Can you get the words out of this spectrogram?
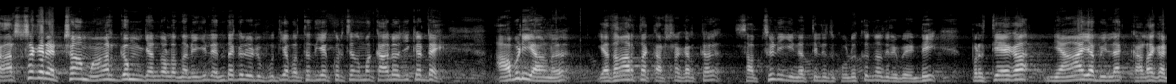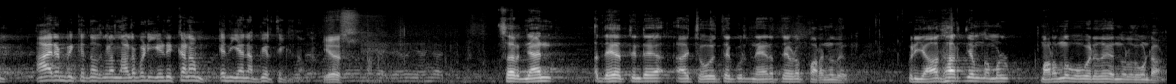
കർഷകരക്ഷാ മാർഗം എന്നുള്ള നിലയിൽ എന്തെങ്കിലും ഒരു പുതിയ പദ്ധതിയെക്കുറിച്ച് നമുക്ക് ആലോചിക്കട്ടെ അവിടെയാണ് യഥാർത്ഥ കർഷകർക്ക് സബ്സിഡി ഇനത്തിൽ ഇത് കൊടുക്കുന്നതിന് വേണ്ടി പ്രത്യേക ന്യായവില കടകൾ ആരംഭിക്കുന്നതിനുള്ള നടപടി എടുക്കണം എന്ന് ഞാൻ അഭ്യർത്ഥിക്കുന്നു. യെസ് സർ ഞാൻ അദ്ദേഹത്തിന്റെ ആ ചോദ്യത്തെക്കുറിച്ച് നേരത്തെ ഇവിടെ പറഞ്ഞത് ഒരു യാഥാർത്ഥ്യം നമ്മൾ മറന്നു പോകരുത് എന്നുള്ളതുകൊണ്ടാണ്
